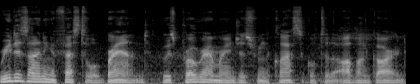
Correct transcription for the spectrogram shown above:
Redesigning a festival brand, whose program ranges from the classical to the avant garde,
